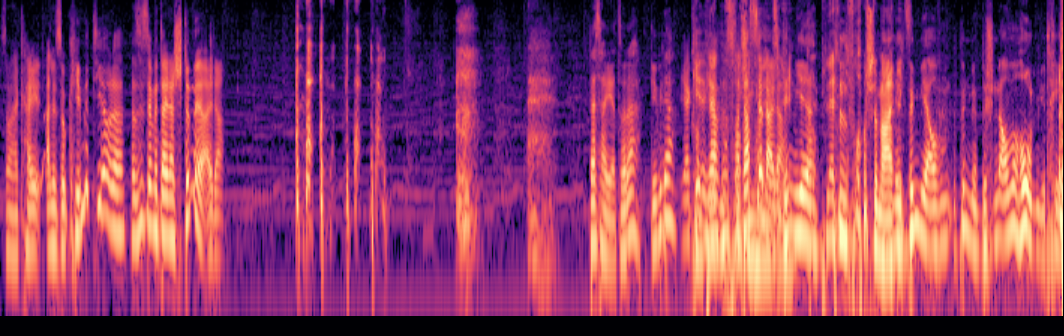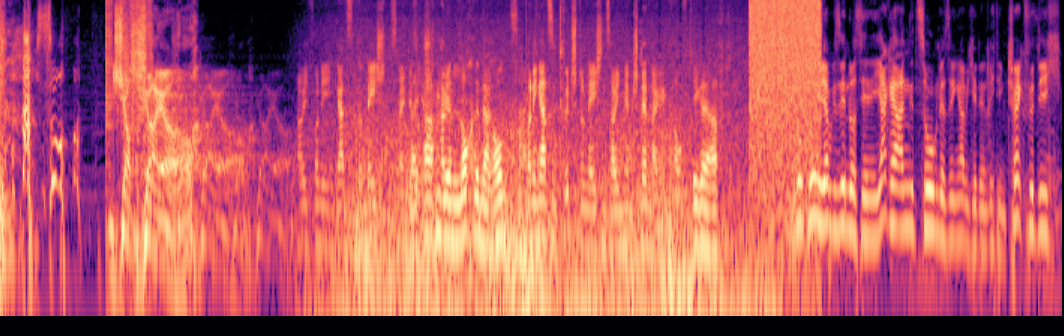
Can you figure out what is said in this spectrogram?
Sag mal, Kai, alles okay mit dir oder? Was ist denn mit deiner Stimme, Alter? Besser jetzt, oder? Geh wieder? Ja, ge- ja was war das denn, Alter? Ich bin mir, Kompletten Frosch im ich Hals. bin mir, auf, dem- ich bin mir ein bisschen auf den Hoden getreten. Ach so. Guile. Habe ich von den ganzen Donations halt Vielleicht haben wir ein Loch in der Raumzeit. Von den ganzen Twitch-Donations habe ich mir einen Ständer gekauft. Ekelhaft. so, Tobi, ich habe gesehen, du hast dir eine Jacke angezogen, deswegen habe ich hier den richtigen Track für dich.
